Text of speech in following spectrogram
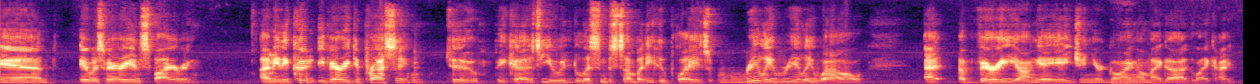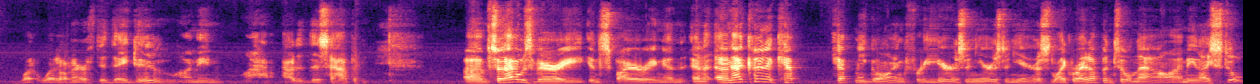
And it was very inspiring. I mean it could be very depressing too because you would listen to somebody who plays really really well at a very young age and you're going oh my god like i what what on earth did they do? I mean how, did this happen? Um, so that was very inspiring. And and, and that kind of kept kept me going for years and years and years like right up until now. I mean i still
